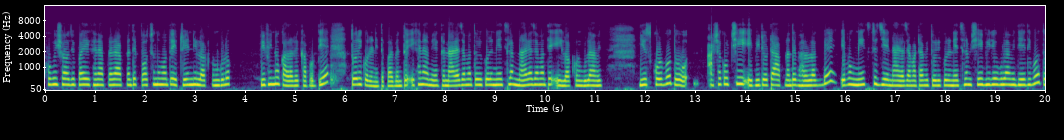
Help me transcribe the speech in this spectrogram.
খুবই সহজ উপায়ে এখানে আপনারা আপনাদের পছন্দ মতো এই ট্রেন্ডি লটকনগুলো বিভিন্ন কালারের কাপড় দিয়ে তৈরি করে নিতে পারবেন। তো এখানে আমি একটা নায়রা জামা তৈরি করে নিয়েছিলাম। নায়রা জামাতে এই লটকনগুলো আমি ইউজ করব। তো আশা করছি এই ভিডিওটা আপনাদের ভালো লাগবে এবং নেক্সট যে নায়রা জামাটা আমি তৈরি করে নিয়েছিলাম, সেই ভিডিওগুলো আমি দিয়ে দিব। তো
